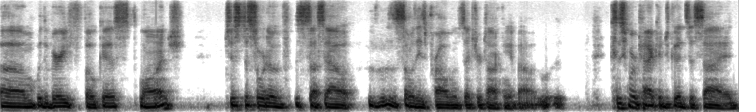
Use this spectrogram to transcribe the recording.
um, with a very focused launch, just to sort of suss out some of these problems that you're talking about. Consumer packaged goods aside,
